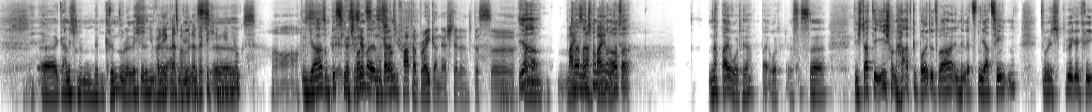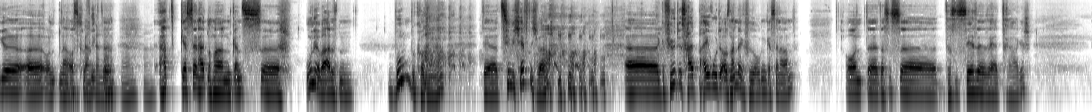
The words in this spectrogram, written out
äh, gar nicht mit, mit dem Grinsen oder Richeln. Ich überlege gerade, wollen wir da wirklich hingehen, äh, Jungs? Oh, ja, so ein bisschen das schon, ist jetzt ein relativ schon, harter Break an der Stelle. Das, äh, ja, aber manchmal nach Bayreuth. muss man auch nach Bayreuth, ja, Bayreuth. Das ist äh, die Stadt, die eh schon hart gebeutet war in den letzten Jahrzehnten durch Bürgerkriege äh, und Nahostkonflikte. Ja, ja. Hat gestern halt nochmal einen ganz äh, unerwarteten Boom bekommen. Oh. Ja der ziemlich heftig war. äh, gefühlt ist halb Beirut auseinandergeflogen gestern Abend. Und äh, das ist äh, das ist sehr sehr sehr tragisch.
